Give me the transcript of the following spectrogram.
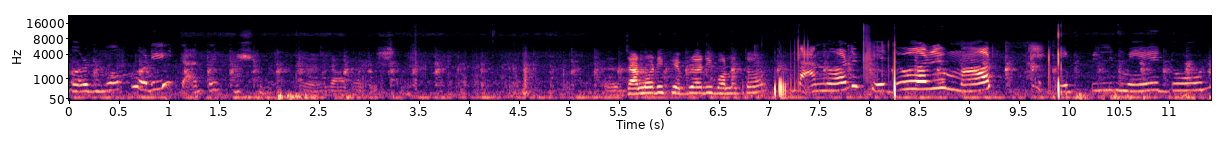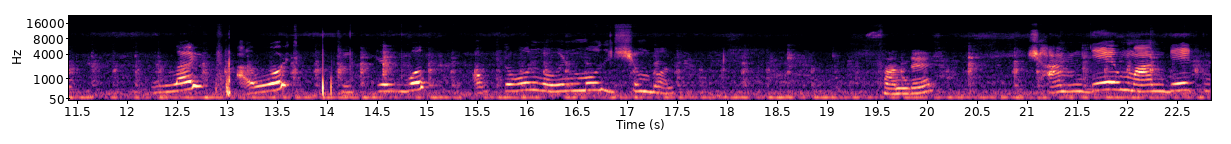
হ্যাঁ রাধা কৃষ্ণ। জানুয়ারি ফেব্রুয়ারি বলো তো। January February March April May June July August September October November December. Sunday. Sunday Monday টু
